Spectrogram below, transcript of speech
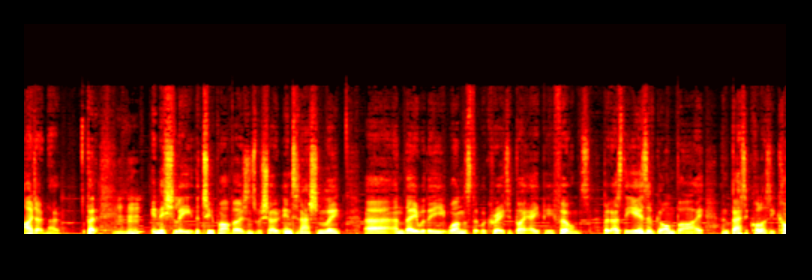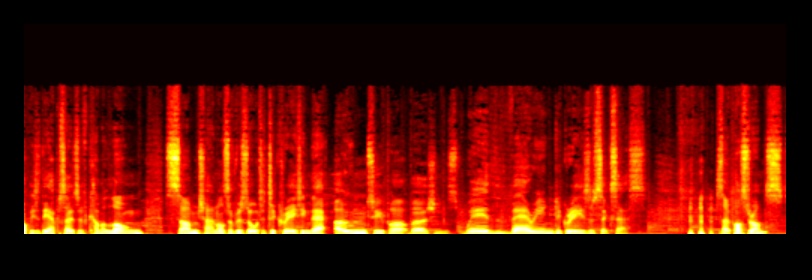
I don't know. But initially, the two part versions were shown internationally, uh, and they were the ones that were created by AP Films. But as the years have gone by and better quality copies of the episodes have come along, some channels have resorted to creating their own two part versions with varying degrees of success. So, Podsterons,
